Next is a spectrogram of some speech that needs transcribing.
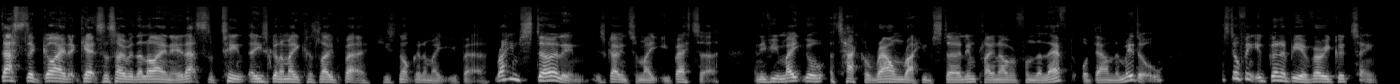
that's the guy that gets us over the line here. That's the team. He's going to make us loads better. He's not going to make you better. Raheem Sterling is going to make you better. And if you make your attack around Raheem Sterling, playing either from the left or down the middle, I still think you're going to be a very good team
